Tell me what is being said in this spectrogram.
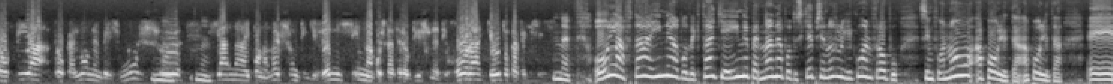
τα οποία προκαλούν εμπρισμούς Ναι, ε, ναι. για να υπονομεύσουν την κυβέρνηση, να αποσταθεροποιήσουν τη χώρα και ούτω καθεξής. Ναι. Όλα αυτά είναι αποδεκτά και είναι, περνάνε από τη σκέψη ενός λογικού ανθρώπου. Συμφωνώ απόλυτα. απόλυτα. Ε,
